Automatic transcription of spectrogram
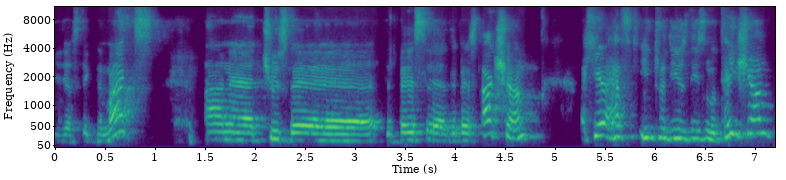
You just take the max and choose the the best the best action. Here I have introduced this notation.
